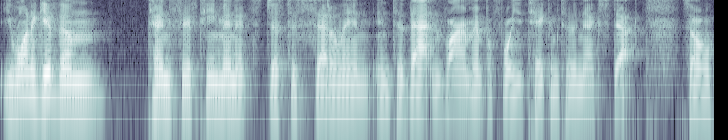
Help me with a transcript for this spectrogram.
you want to give them 10, 15 minutes just to settle in into that environment before you take them to the next step. So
